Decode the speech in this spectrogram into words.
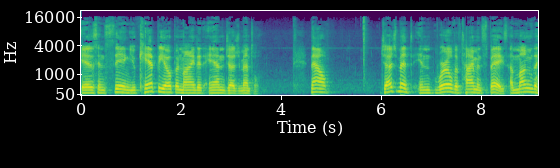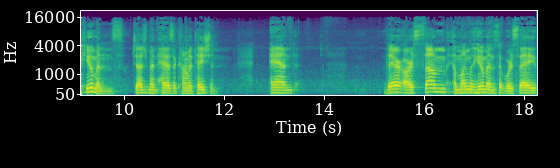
is in seeing you can't be open-minded and judgmental. Now, judgment in world of time and space among the humans, judgment has a connotation, and there are some among the humans that would say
